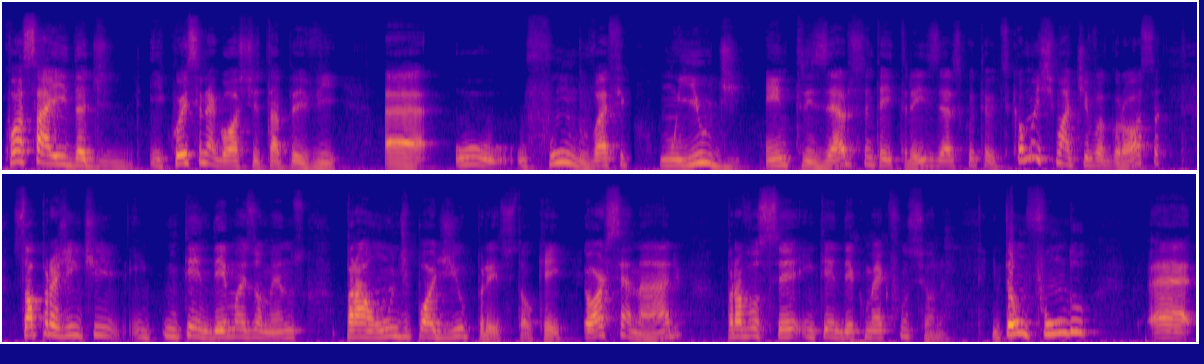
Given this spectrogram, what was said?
Com a saída de, e com esse negócio de Itapevi, é, o, o, fundo vai ficar um yield entre 0,63 e 0,58. Isso é uma estimativa grossa, só para a gente entender mais ou menos para onde pode ir o preço, tá ok? Pior cenário para você entender como é que funciona. Então o fundo, é,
